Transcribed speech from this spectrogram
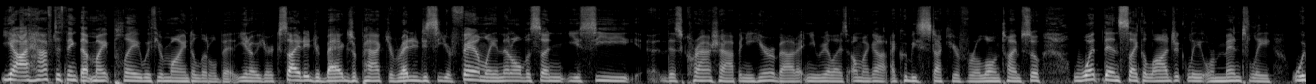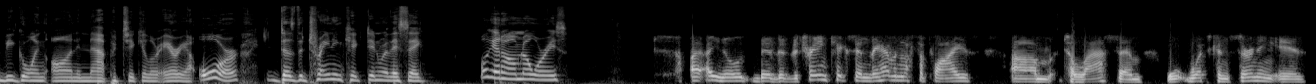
Yeah, I have to think that might play with your mind a little bit. You know, you're excited, your bags are packed, you're ready to see your family, and then all of a sudden you see uh, this crash happen, you hear about it, and you realize, oh my God, I could be stuck here for a long time. So, what then psychologically or mentally would be going on in that particular area? Or does the training kick in where they say, we'll get home, no worries? I, you know, the, the, the training kicks in, they have enough supplies um, to last them. What's concerning is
